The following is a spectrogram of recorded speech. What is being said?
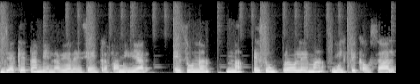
ya que también la violencia intrafamiliar es, una, es un problema multicausal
